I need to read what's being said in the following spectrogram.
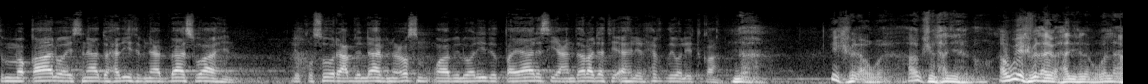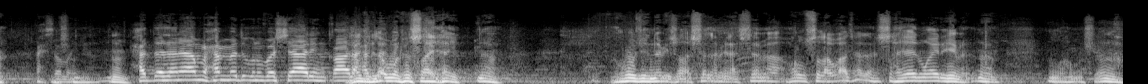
ثم قال وإسناد حديث ابن عباس واهن لقصور عبد الله بن عصم وأبي الوليد الطيالسي عن درجة أهل الحفظ والإتقان. نعم. يكفي الأول. أو يكفي الحديث الأول. أو يكفي الحديث الأول. نعم. أحسن الله. نعم. حدثنا محمد بن بشار قال الحديث الأول في الصحيحين. نعم. خروج النبي صلى الله عليه وسلم إلى السماء فرض الصلوات هذا في الصحيحين وغيرهما. نعم. اللهم صل نعم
